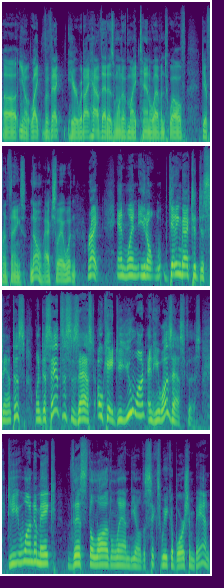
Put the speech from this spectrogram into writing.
Uh, you know, like Vivek here, would I have that as one of my 10, 11, 12 different things? No, actually, I wouldn't. Right. And when, you know, getting back to DeSantis, when DeSantis is asked, okay, do you want, and he was asked this, do you want to make this the law of the land, you know, the six week abortion ban?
